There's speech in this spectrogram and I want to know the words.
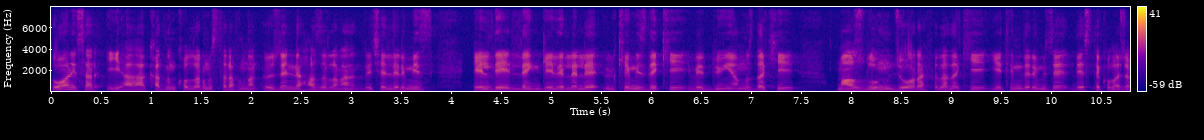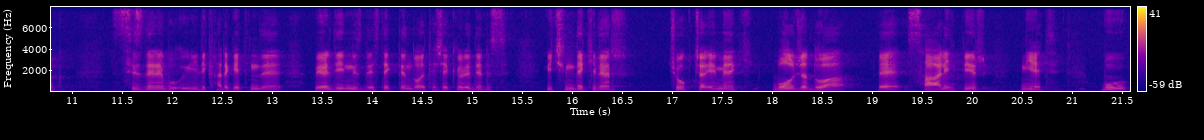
Doğanhisar İHH kadın kollarımız tarafından özenle hazırlanan reçellerimiz elde edilen gelirlerle ülkemizdeki ve dünyamızdaki mazlum coğrafyalardaki yetimlerimize destek olacak. Sizlere bu iyilik hareketinde verdiğiniz destekten dolayı teşekkür ederiz. İçindekiler çokça emek, bolca dua ve salih bir niyet. Bu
